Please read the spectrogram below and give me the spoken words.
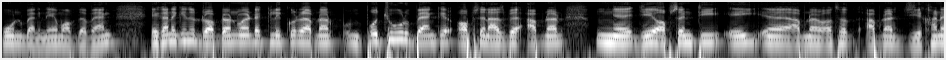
কোন bank name of the bank এখানে কিন্তু ড্রপডাউন মানেটা ক্লিক করে আপনার প্রচুর ব্যাংকের অপশান আসবে। আপনার যে অপশানটি এই আপনার, অর্থাৎ আপনার যেখানে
